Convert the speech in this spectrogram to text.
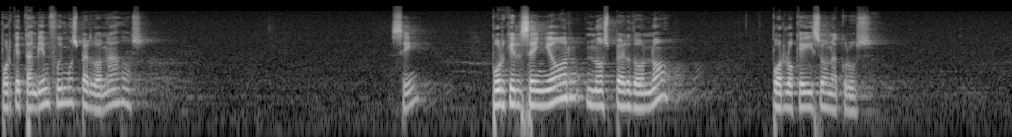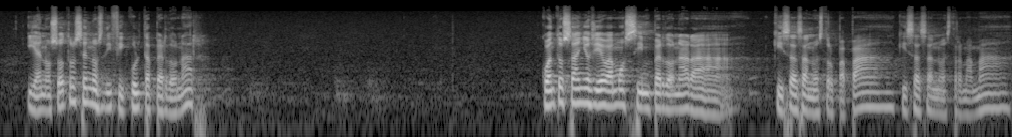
Porque también fuimos perdonados. ¿Sí? Porque el Señor nos perdonó por lo que hizo en la cruz. Y a nosotros se nos dificulta perdonar. ¿Cuántos años llevamos sin perdonar a quizás a nuestro papá, quizás a nuestra mamá,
